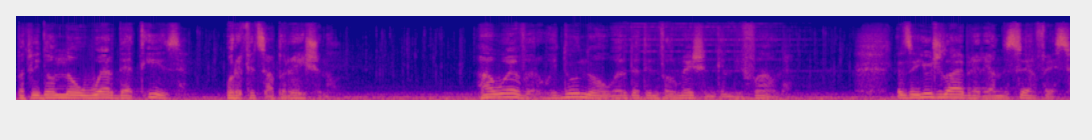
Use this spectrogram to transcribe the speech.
but we don't know where that is or if it's operational. However, we do know where that information can be found. There's a huge library on the surface.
